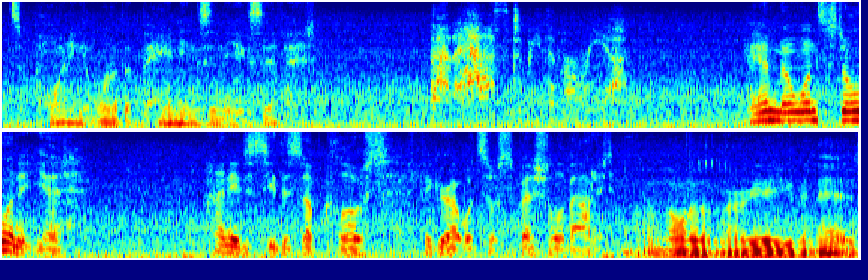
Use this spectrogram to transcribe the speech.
It's pointing at one of the paintings in the exhibit. That has to be the Maria. And no one's stolen it yet. I need to see this up close, figure out what's so special about it. I don't know where the Maria even is.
